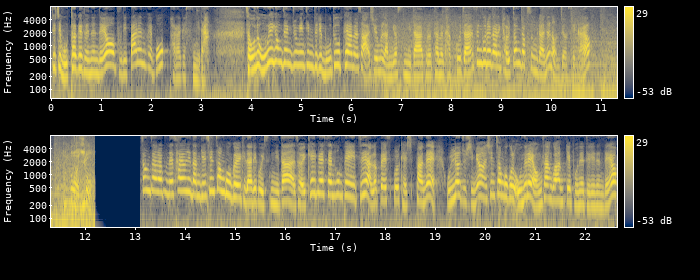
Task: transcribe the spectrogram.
뛰지 못하게 되는데요. 부디 빠른 회복 바라겠습니다. 자, 오늘 5위 경쟁 중인 팀들이 모두 패하면서 아쉬움을 남겼습니다. 그렇다면 각 구장 승부를 가른 결정적 순간은 언제였을까요? 분노와 1호 시청자 여러분의 사연이 담긴 신청곡을 기다리고 있습니다. 저희 KBSN 홈페이지 알러베이스볼 게시판에 올려주시면 신청곡을 오늘의 영상과 함께 보내드리는데요.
